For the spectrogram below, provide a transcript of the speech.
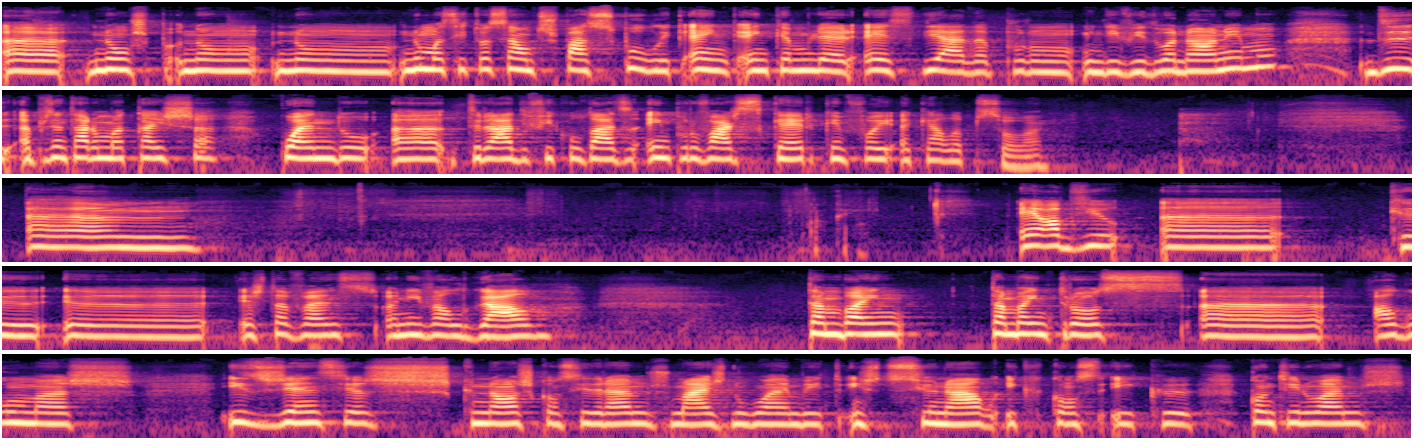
Uh, num, num, numa situação de espaço público em, em, que a mulher é assediada por um indivíduo anónimo, de apresentar uma queixa quando uh, terá dificuldades em provar sequer quem foi aquela pessoa. Um. É óbvio uh, que este avanço a nível legal também também trouxe uh, algumas exigências que nós consideramos mais no âmbito institucional e que, e que continuamos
